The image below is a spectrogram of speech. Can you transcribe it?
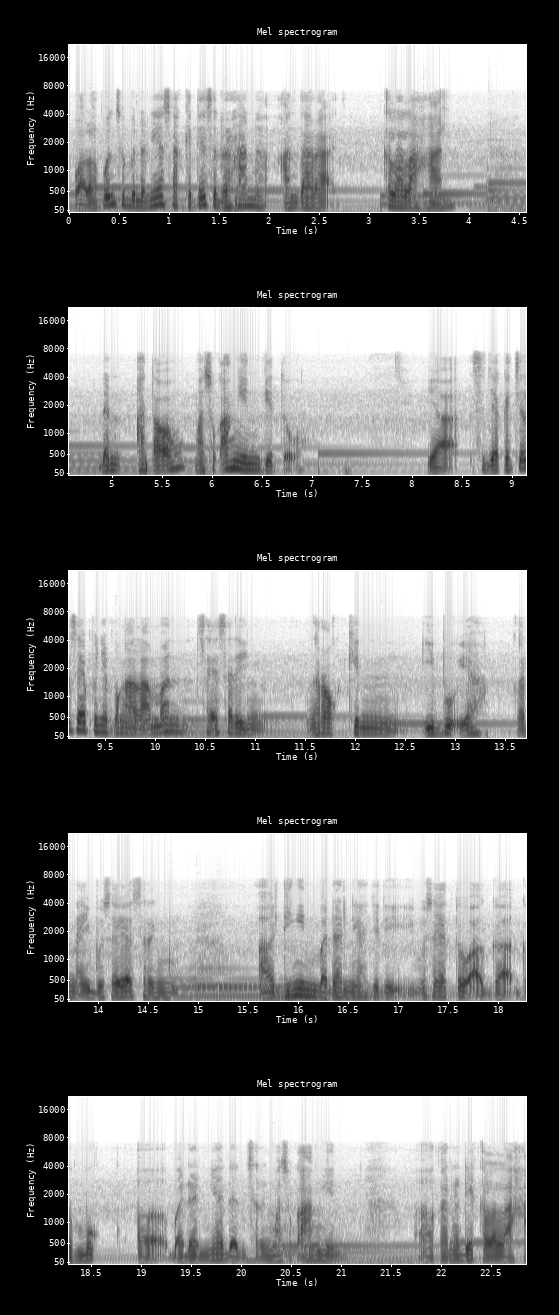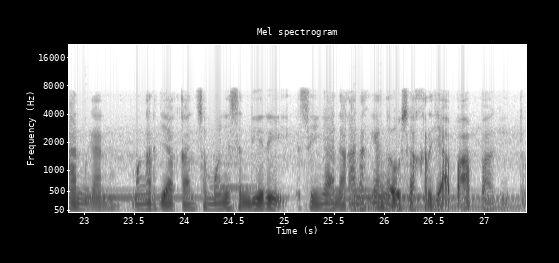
Walaupun sebenarnya sakitnya sederhana antara kelelahan dan atau masuk angin gitu. Ya sejak kecil saya punya pengalaman saya sering ngerokin ibu ya karena ibu saya sering uh, dingin badannya. Jadi ibu saya tuh agak gemuk uh, badannya dan sering masuk angin uh, karena dia kelelahan kan mengerjakan semuanya sendiri sehingga anak-anaknya nggak usah kerja apa-apa gitu.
